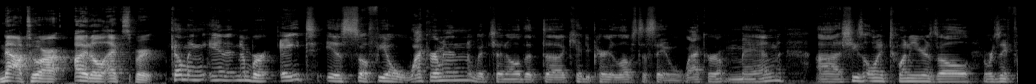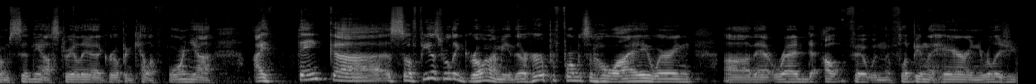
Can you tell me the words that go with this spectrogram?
Now to our idol expert. Coming in at number eight is Sophia Wackerman, which I know that uh, Katy Perry loves to say Wackerman. Uh, she's only 20 years old, originally from Sydney, Australia, grew up in California. I think uh, Sophia's really grown on me. There, her performance in Hawaii, wearing uh, that red outfit with the flipping the hair and really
